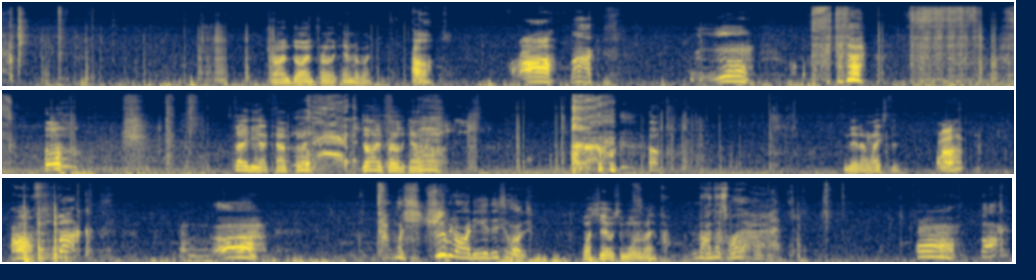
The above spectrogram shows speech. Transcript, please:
Try and die in front of the camera, mate. Oh. Ah, fuck. Stay here, I can't point. die in front of the camera. oh. They don't waste it. Oh, oh fuck! Oh. What a stupid idea this was. Wash out with some water, mate. No, that's what. Oh, fuck!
